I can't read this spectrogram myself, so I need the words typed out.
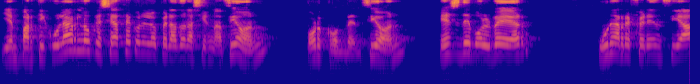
Y en particular lo que se hace con el operador asignación, por convención, es devolver una referencia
